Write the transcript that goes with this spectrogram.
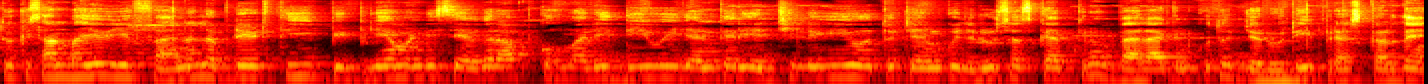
तो किसान भाइयों, ये फाइनल अपडेट थी। पीपलिया मंडी से अगर आपको हमारी दी हुई जानकारी अच्छी लगी हो तो चैनल को ज़रूर सब्सक्राइब करें बेल आइकन को तो ज़रूर ही प्रेस कर दें।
